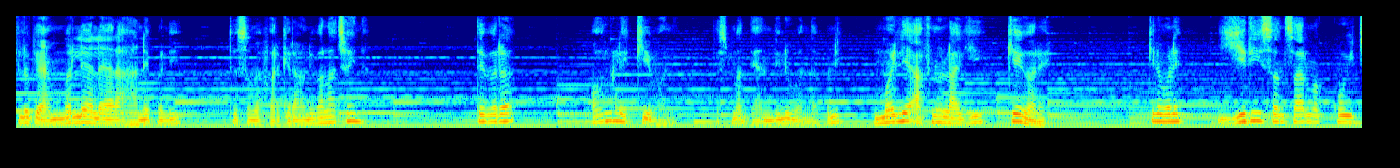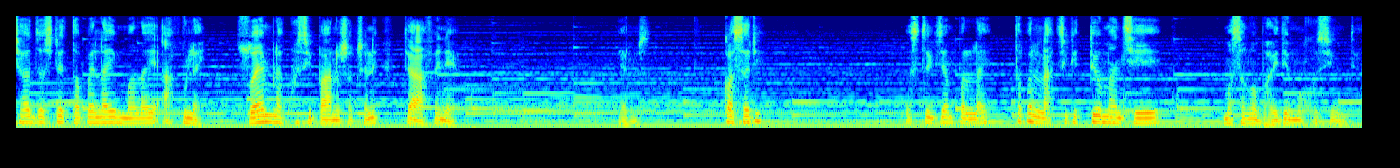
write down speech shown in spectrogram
किलोको ह्याम्बरले ल्याएर हाने पनि त्यो समय फर्केर आउनेवाला छैन। त्यही भएर अरूले के भने त्यसमा ध्यान दिनुभन्दा पनि मैले आफ्नो लागि के गरेँ? किनभने यदि संसारमा कोही छ जसले तपाईँलाई मलाई आफूलाई स्वयंलाई खुसी पार्न सक्छ भने त्यो आफै नै हो। हेर्नुहोस् कसरी? जस्तो इक्जाम्पललाई तपाईँलाई लाग्छ कि त्यो मान्छे मसँग भइदिए म खुसी हुन्थ्यो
